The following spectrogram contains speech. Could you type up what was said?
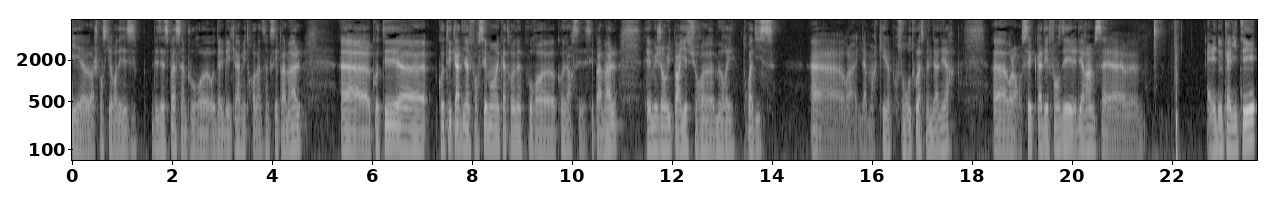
Et euh, je pense qu'il va y avoir des, des espaces hein, pour euh, Odell Beckham et 3,25 c'est pas mal. Euh, côté, côté Cardinal, forcément, 1,89 pour euh, Connor, c'est pas mal. Et, mais j'ai envie de parier sur Murray, 3,10. Euh, voilà, il a marqué pour son retour la semaine dernière. Voilà, on sait que la défense des, des Rams, elle est de qualité.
